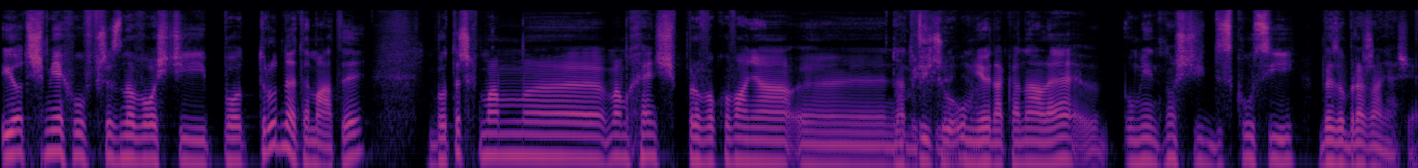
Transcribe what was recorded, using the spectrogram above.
I od śmiechów przez nowości po trudne tematy, bo też mam, e, mam chęć prowokowania e, na. Twitchu u mnie na kanale e, umiejętności dyskusji bez obrażania się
